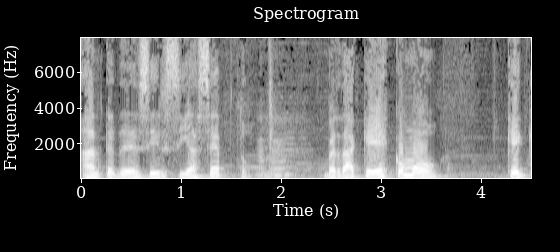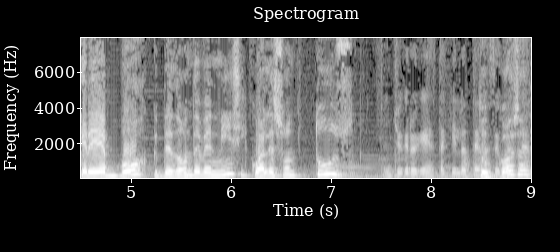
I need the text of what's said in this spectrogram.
antes de decir si acepto, ¿verdad? Que es como, ¿qué crees vos? ¿De dónde venís y cuáles son tus yo creo que hasta aquí lo tengo ese cosas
